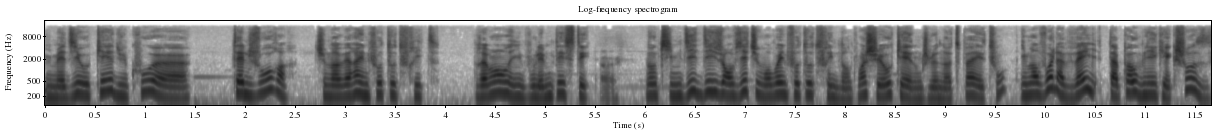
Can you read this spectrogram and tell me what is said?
il m'a dit Ok, du coup, euh, tel jour, tu m'enverras une photo de frites. Vraiment, il voulait me tester. Ah ouais. Donc il me dit 10 janvier, tu m'envoies une photo de frites. Donc moi, je suis Ok, donc je le note pas et tout. Il m'envoie la veille T'as pas oublié quelque chose?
